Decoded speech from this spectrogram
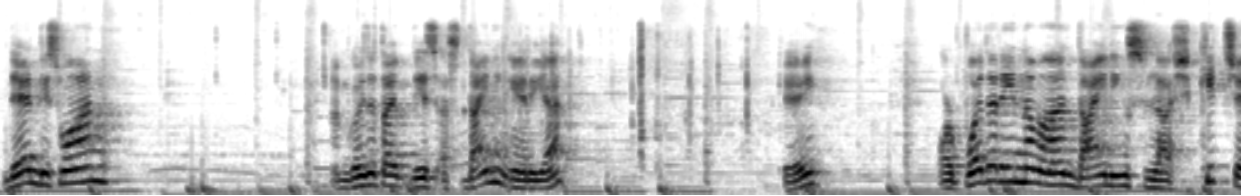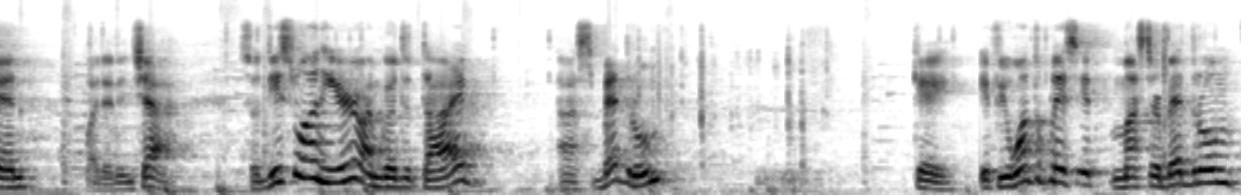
Then this one, I'm going to type this as dining area. Okay. Or pwede rin naman dining slash kitchen. Pwede din siya. So this one here, I'm going to type as bedroom. Okay. If you want to place it master bedroom,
